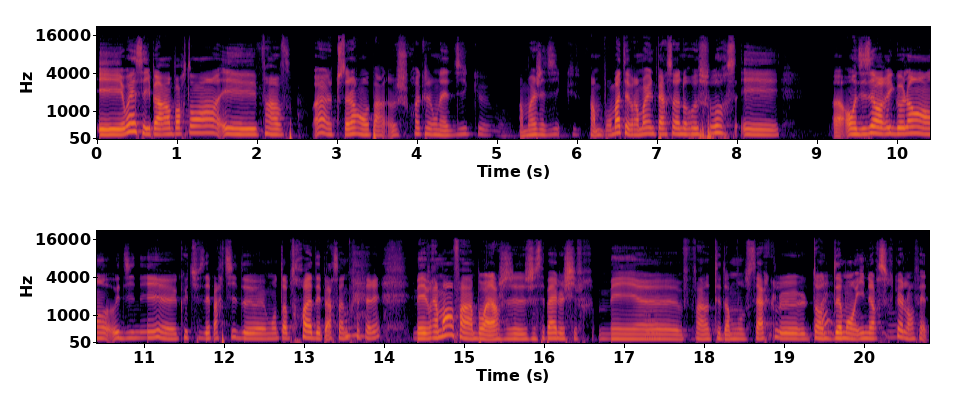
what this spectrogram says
Et ouais, c'est hyper important, et enfin, ouais, tout à l'heure, on par- je crois qu'on a dit que... Enfin, moi, j'ai dit que... Enfin, pour moi, t'es vraiment une personne ressource, et... euh, On disait en rigolant en- au dîner euh, que tu faisais partie de mon top 3 des personnes préférées. Mais vraiment, enfin, bon, alors je, je sais pas le chiffre, mais euh, enfin, t'es dans mon cercle, dans, Ouais. dans mon inner circle en fait.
